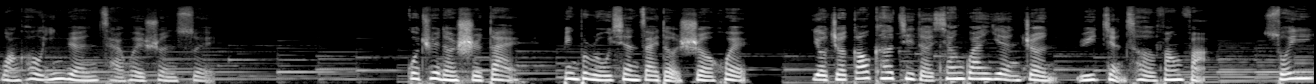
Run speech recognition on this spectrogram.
往后姻缘才会顺遂。过去的时代并不如现在的社会，有着高科技的相关验证与检测方法。所以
